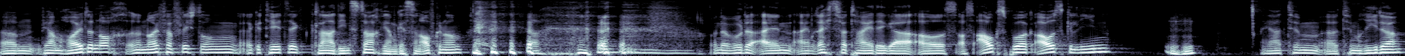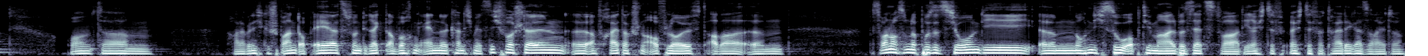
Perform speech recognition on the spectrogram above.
Ähm, wir haben heute noch eine Neuverpflichtung äh, getätigt. Klar, Dienstag, wir haben gestern aufgenommen. Und da wurde ein, ein Rechtsverteidiger aus, aus Augsburg ausgeliehen. Ja, Tim, äh, Tim Rieder. Und ähm, da bin ich gespannt, ob er jetzt schon direkt am Wochenende, kann ich mir jetzt nicht vorstellen, äh, am Freitag schon aufläuft. Aber ähm, es war noch so eine Position, die ähm, noch nicht so optimal besetzt war, die rechte, rechte Verteidigerseite.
